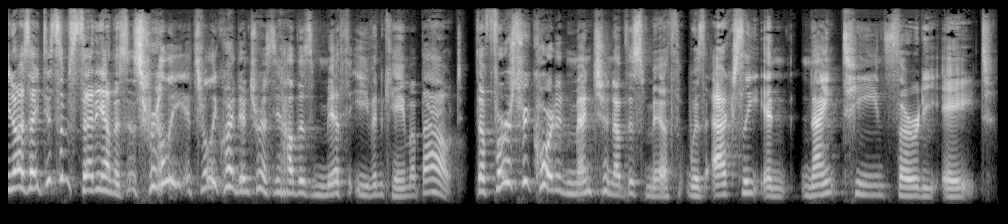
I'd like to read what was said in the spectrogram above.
You know, as I did some study on this, it's really it's really quite interesting how this myth even came about. The first recorded mention of this myth was actually in 1938.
